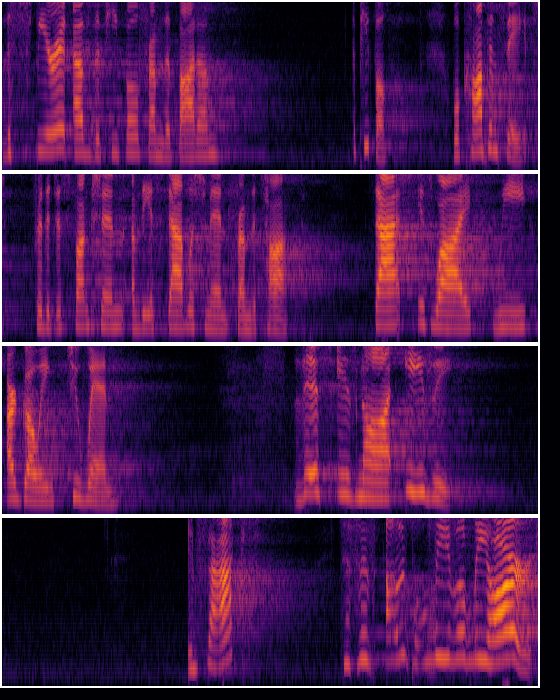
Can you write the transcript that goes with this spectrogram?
the spirit of the people from the bottom, the people, will compensate for the dysfunction of the establishment from the top. That is why we are going to win. This is not easy. In fact, this is unbelievably hard.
